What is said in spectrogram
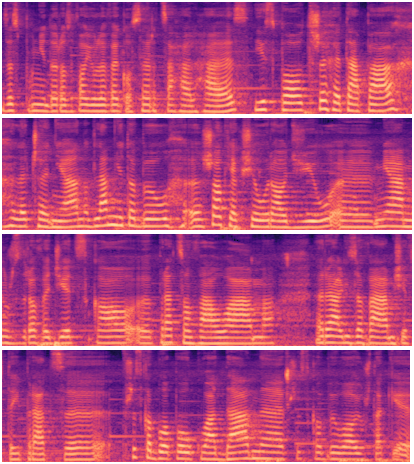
zespół niedorozwoju lewego serca HLHS. Jest po trzech etapach leczenia. No dla mnie to był e, szok, jak się urodził. E, Miałam już zdrowe dziecko, pracowałam, realizowałam się w tej pracy. Wszystko było poukładane, wszystko było już takie,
